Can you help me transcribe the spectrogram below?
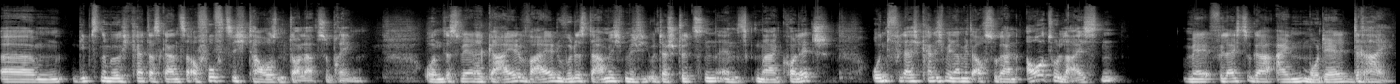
Ähm, Gibt es eine Möglichkeit, das Ganze auf 50.000 Dollar zu bringen? Und es wäre geil, weil du würdest damit mich unterstützen in meinem College. Und vielleicht kann ich mir damit auch sogar ein Auto leisten, vielleicht sogar ein Modell 3.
